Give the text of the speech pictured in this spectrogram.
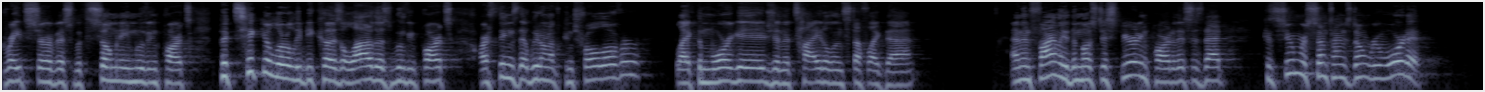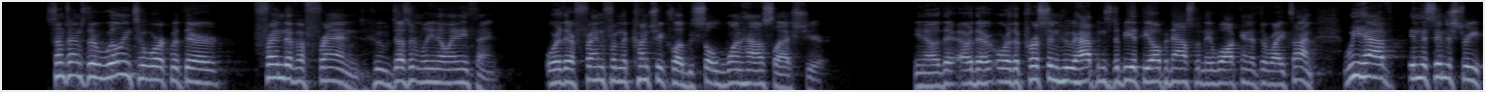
great service with so many moving parts, particularly because a lot of those moving parts are things that we don't have control over, like the mortgage and the title and stuff like that. And then finally, the most dispiriting part of this is that consumers sometimes don't reward it. Sometimes they're willing to work with their friend of a friend who doesn't really know anything, or their friend from the country club who sold one house last year You know, or, the, or the person who happens to be at the open house when they walk in at the right time. We have in this industry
